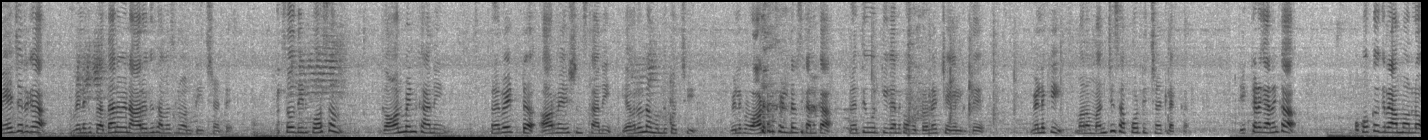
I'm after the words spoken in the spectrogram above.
మేజర్గా వీళ్ళకి ప్రధానమైన ఆరోగ్య సమస్యలు మనం తీర్చినట్టే. సో దీనికోసం గవర్నమెంట్ కానీ ప్రైవేట్ ఆర్గనైజేషన్స్ కానీ ఎవరైనా ముందుకొచ్చి వీళ్ళకి వాటర్ ఫిల్టర్స్ కనుక ప్రతి ఊరికి కనుక ఒక డొనేట్ చేయగలిగితే వీళ్ళకి మనం మంచి సపోర్ట్ ఇచ్చినట్లు లెక్క. ఇక్కడ కనుక ఒక్కొక్క గ్రామంలో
